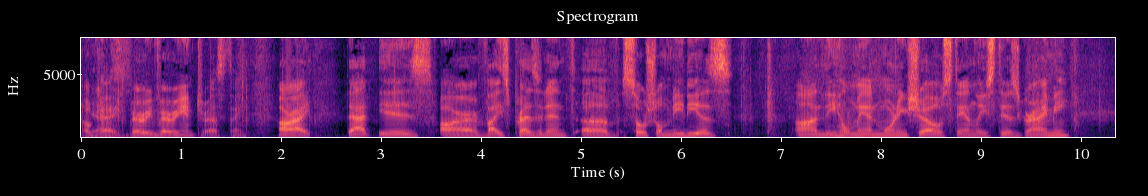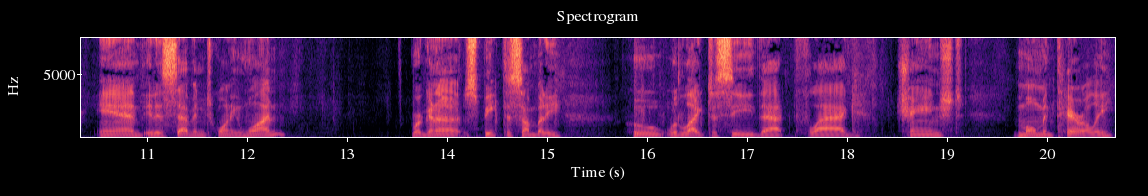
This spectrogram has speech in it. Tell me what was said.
Okay. Yes. Very, very interesting. All right. That is our vice president of social medias on the Hillman Morning Show, Stanley Stiz Grimy. And it is 721 we're going to speak to somebody who would like to see that flag changed momentarily.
